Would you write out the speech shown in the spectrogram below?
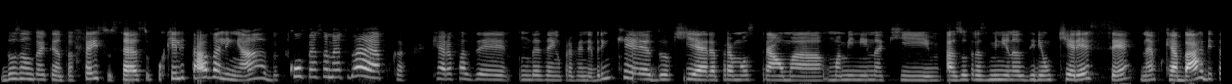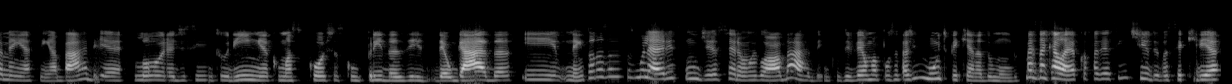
dos anos 80 fez sucesso porque ele estava alinhado com o pensamento da época, que era fazer um desenho para vender brinquedo, que era para mostrar uma, uma menina que as outras meninas iriam querer ser, né? Porque a Barbie também é assim, a Barbie é loura de cinturinha, com umas coxas compridas e delgadas, e nem todas as mulheres um dia serão igual a Barbie. Inclusive é uma porcentagem muito pequena do mundo. Mas naquela época fazia sentido e você queria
